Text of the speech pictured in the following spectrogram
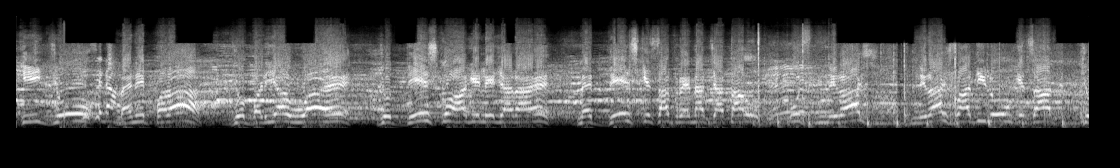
कि जो देश को आगे ले जा रहा है मैं देश के साथ रहना चाहता हूँ। उस निराश निराशवादी लोगों के साथ जो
